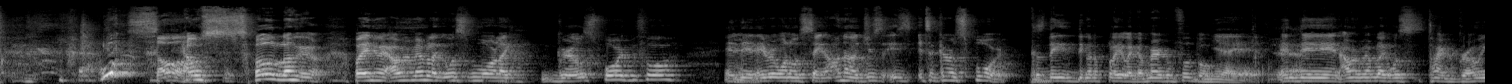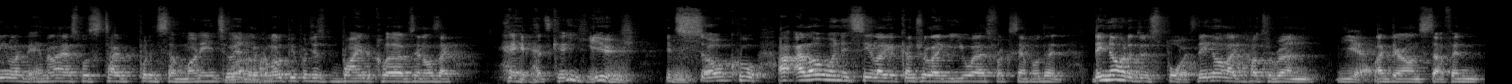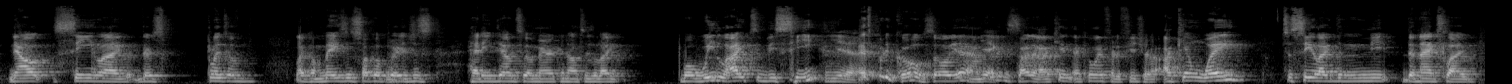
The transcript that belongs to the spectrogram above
So That was so long ago. But anyway, I remember like it was more like girls' sport before, and then everyone was saying, "Oh no, just it's, it's a girls' sport because they they're gonna play like American football." yeah, yeah, yeah. And then I remember like it was start growing, like the MLS was start putting some money into it. Like a lot of people just buying the clubs, and I was like, hey, that's getting huge. Mm. It's so cool. I, I love when you see like a country like the US, for example, that they know how to do sports. They know like how to run Yeah. like their own stuff. And now seeing like there's plenty of like amazing soccer Mm. players just heading down to America now to like what we like to be seen. Yeah. It's pretty cool. So yeah, I'm Yeah. pretty excited. I can't I can't wait for the future. I can't wait to see like the the next like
